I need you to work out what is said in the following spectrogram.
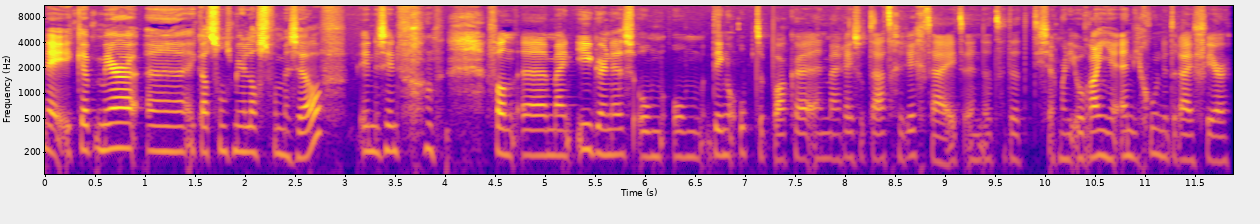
nee, ik heb meer, eh, ik had soms meer last van mezelf. In de zin van, van eh, mijn eagerness om, om dingen op te pakken en mijn resultaatgerichtheid. En dat, dat die, zeg maar, die oranje en die groene drijfveer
